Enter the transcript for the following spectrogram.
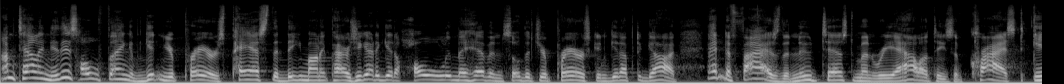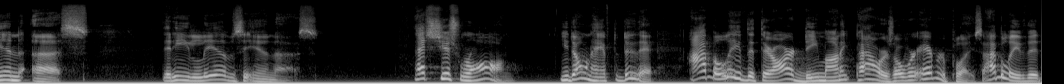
I'm telling you, this whole thing of getting your prayers past the demonic powers, you got to get a hole in the heavens so that your prayers can get up to God. That defies the New Testament realities of Christ in us, that He lives in us. That's just wrong. You don't have to do that. I believe that there are demonic powers over every place. I believe that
